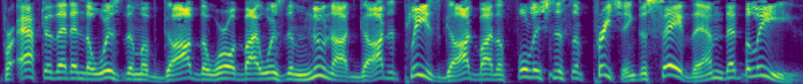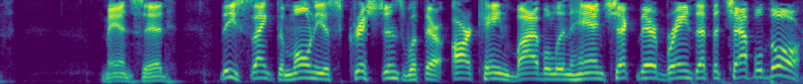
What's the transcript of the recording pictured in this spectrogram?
For after that in the wisdom of God, the world by wisdom knew not God, it pleased God by the foolishness of preaching to save them that believe. Man said, these sanctimonious Christians with their arcane Bible in hand check their brains at the chapel door.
